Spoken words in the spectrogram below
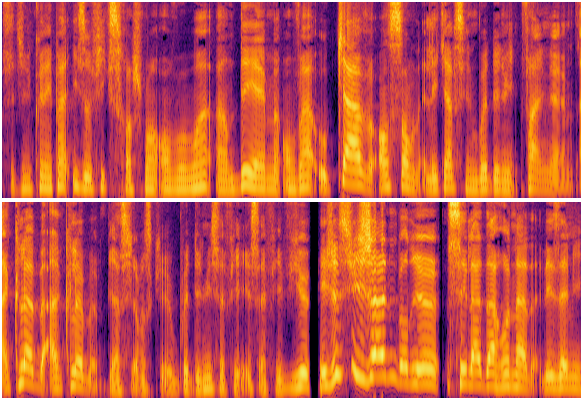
Si tu ne connais pas Isofix, franchement, envoie-moi un DM. On va aux caves ensemble. Les caves, c'est une boîte de nuit. Enfin, une- un club, un club, bien sûr, parce que boîte de nuit, ça fait, ça fait vieux. Et je suis jeune, bon Dieu. C'est la daronade, les amis.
